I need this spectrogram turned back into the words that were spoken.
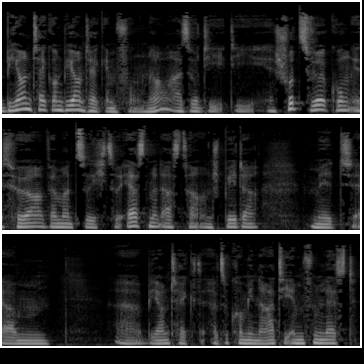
BioNTech und BioNTech-Impfung. Ne? Also die, die Schutzwirkung ist höher, wenn man sich zuerst mit Astra und später mit ähm, äh, BioNTech, also Comirnaty, impfen lässt.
